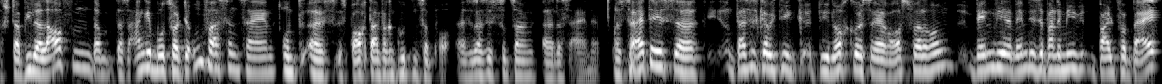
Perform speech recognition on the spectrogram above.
stabiler laufen, das Angebot sollte umfassend sein und äh, es, es braucht einfach einen guten Support. Also das ist sozusagen äh, das eine. Das zweite ist, äh, und das ist, glaube ich, die, die noch größere Herausforderung, wenn wir, wenn diese Pandemie bald vorbei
